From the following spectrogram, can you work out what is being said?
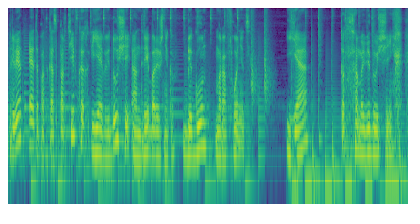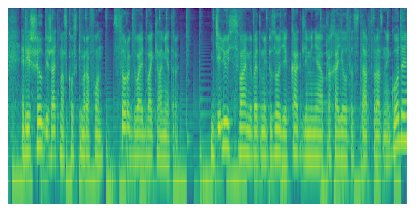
привет, это подкаст «Спортивках» и я ведущий Андрей Барышников, бегун-марафонец. Я, тот самый ведущий, решил бежать московский марафон 42,2 километра. Делюсь с вами в этом эпизоде, как для меня проходил этот старт в разные годы,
